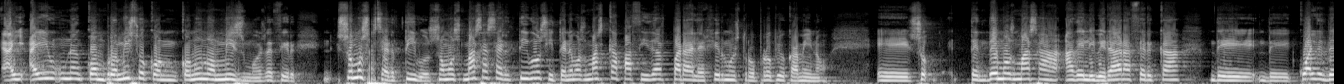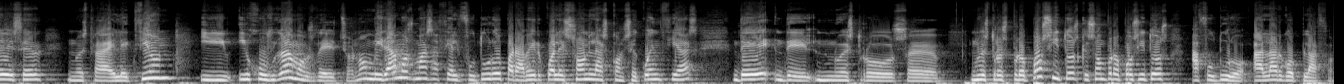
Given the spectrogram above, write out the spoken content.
hay, un compromiso con, con, uno mismo, es decir, somos asertivos, somos más asertivos y tenemos más capacidad para elegir nuestro propio camino. Eh, tendemos más a, deliberar acerca de, cuál debe ser nuestra elección y, juzgamos, de hecho, ¿no? miramos más hacia el futuro para ver cuáles son las consecuencias de, nuestros, eh, nuestros propósitos, que son propósitos a futuro, a largo plazo.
